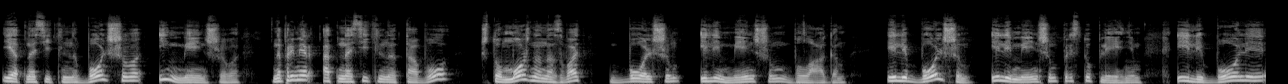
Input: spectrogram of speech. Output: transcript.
и относительно большего и меньшего, например, относительно того, что можно назвать большим или меньшим благом, или большим или меньшим преступлением, или более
